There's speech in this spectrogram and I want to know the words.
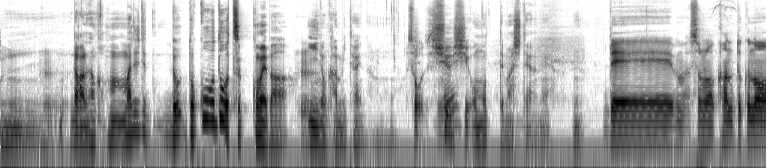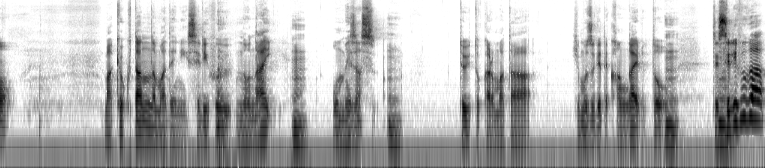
うんだからなんかマジでどどこをどう突っ込めばいいのかみたいなのをそうですね。終始思ってましたよね。で、まあ、その監督の、まあ、極端なまでにセリフのないうん。を目指すうん。というとこからまた紐付けて考えると、うん。でセリフが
